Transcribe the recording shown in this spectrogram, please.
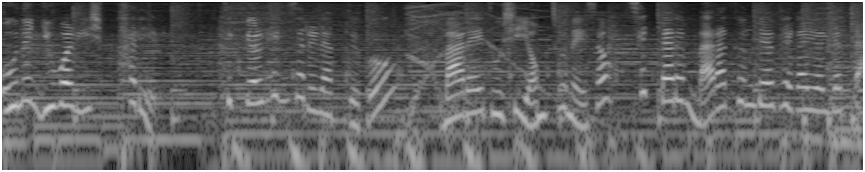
오는 6월 28일 특별 행사를 앞두고 말의 도시 영천에서 색다른 마라톤 대회가 열렸다.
